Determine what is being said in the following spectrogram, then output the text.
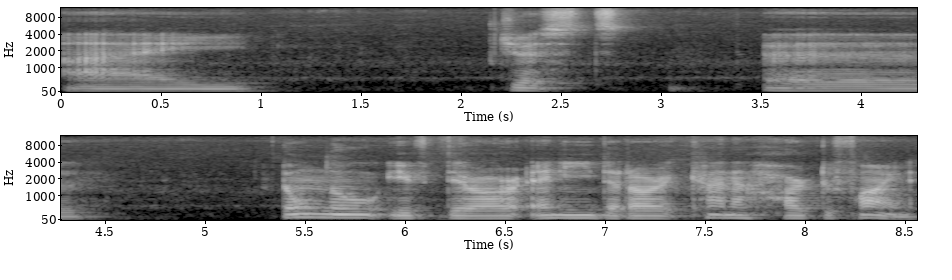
I just uh, don't know if there are any that are kind of hard to find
